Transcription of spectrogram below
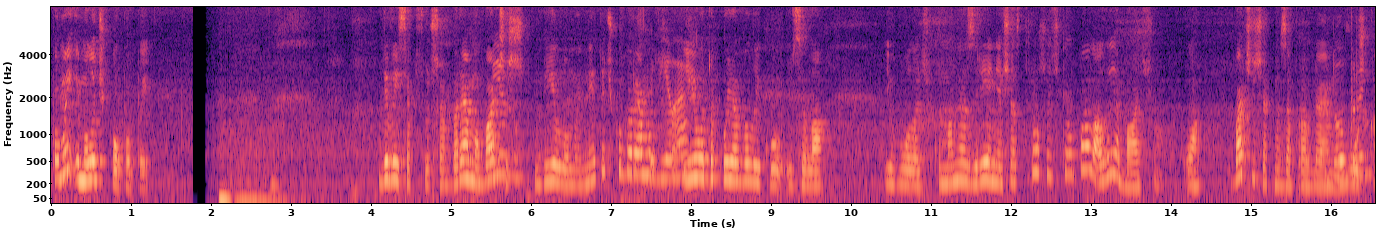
помий і молочко попий. Дивися, Ксюша, беремо, бачиш, білу ми ниточку беремо. Біла. І отаку я велику взяла іголочку. У мене зріння зараз трошечки упало, але я бачу. О, бачиш, як ми заправляємо Добре. вушка.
